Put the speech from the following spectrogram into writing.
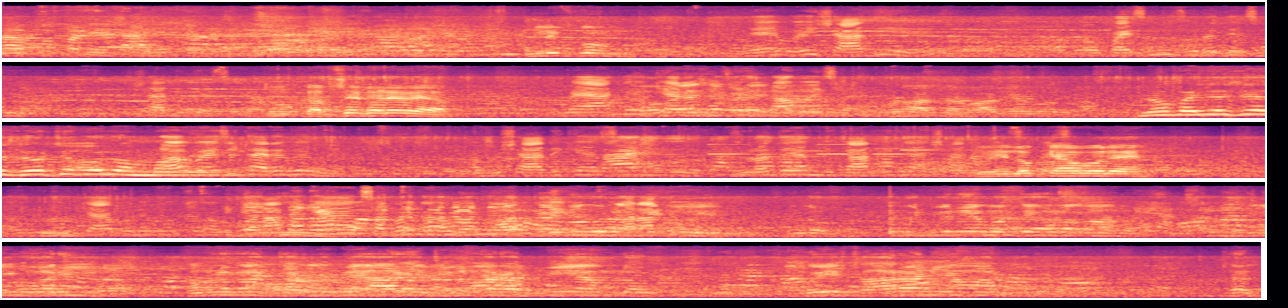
बैठा को परेशानी कर रहे हैं। नहीं वही शादी है। तो पैसे की ज़रूरत है इसमें। शादी कैसे तो कब से खड़े हुए आप? मैं आके ग्यारह बजे नौ बजे नौ बजे से ज़ोर से बोलो नौ बजे से ठहरे हुए अब शादी के ज़रूरत है हम निकाल देंगे तो शादी ये लोग क्या बोले? क्या बोले वो तो बनाने है करो। हैं कुछ भी नहीं बोलते लोग हम लोग यहाँ तकलीफ़ में आ रहे बीमार आदमी है हम लोग। कोई सहारा नहीं हमारा चल।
